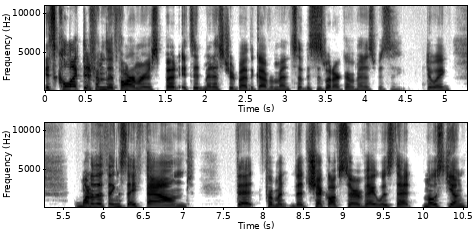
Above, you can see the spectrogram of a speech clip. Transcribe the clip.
it's collected from the farmers, but it's administered by the government. So this is what our government is busy doing. One of the things they found that from a, the Checkoff survey was that most younger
